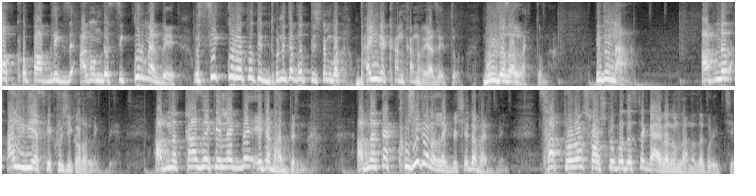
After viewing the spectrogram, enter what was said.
লক্ষ পাবলিক যে আনন্দে সিক্কুর মারবে, ওই সিক্কুরের প্রতিধ্বনিতে বত্রিশ নম্বর ভাইঙ্গা খান খান হইয়া যেত বুলডোজার লাগতো না। কিন্তু না, আপনার আলী রিয়াজকে খুশি করা লাগবে। আপনার কাজে কে লাগবে, এটা ভাববেন না। আপনার কাক খুশি করা লাগবে, সেটা ভাববেন। ছাত্ররা ষষ্ঠ উপদেশটা গায়ে বানানো জানাজা করিচ্ছে।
